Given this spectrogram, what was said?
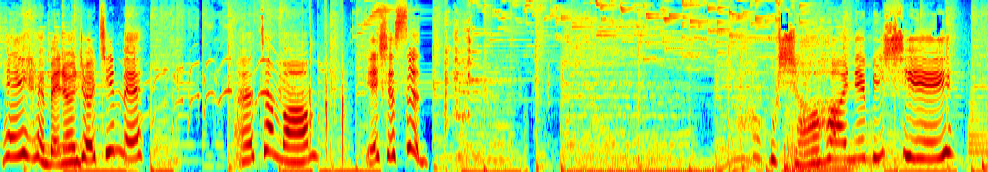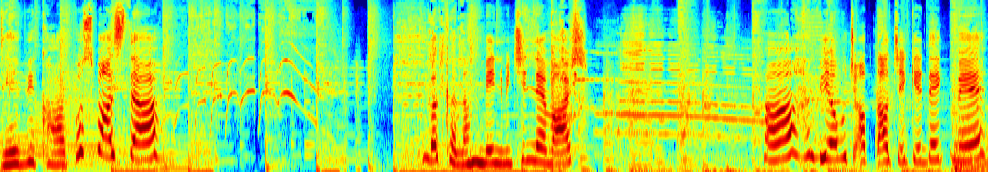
Hey ben önce açayım mı? Ee, tamam. Yaşasın. Bu şahane bir şey. Dev bir karpuz pasta. Bakalım benim için ne var? Ha, bir avuç aptal çekirdek mi?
